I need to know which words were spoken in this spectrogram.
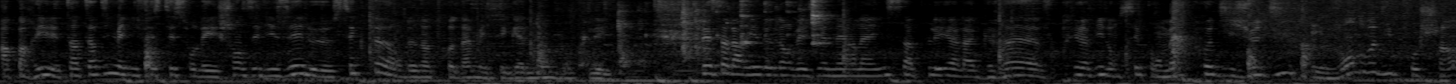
À Paris, il est interdit de manifester sur les Champs-Élysées. Le secteur de Notre-Dame est également bouclé. Les salariés de Norwegian Airlines appelés à la grève, préavis lancé pour mercredi, jeudi et vendredi prochain.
